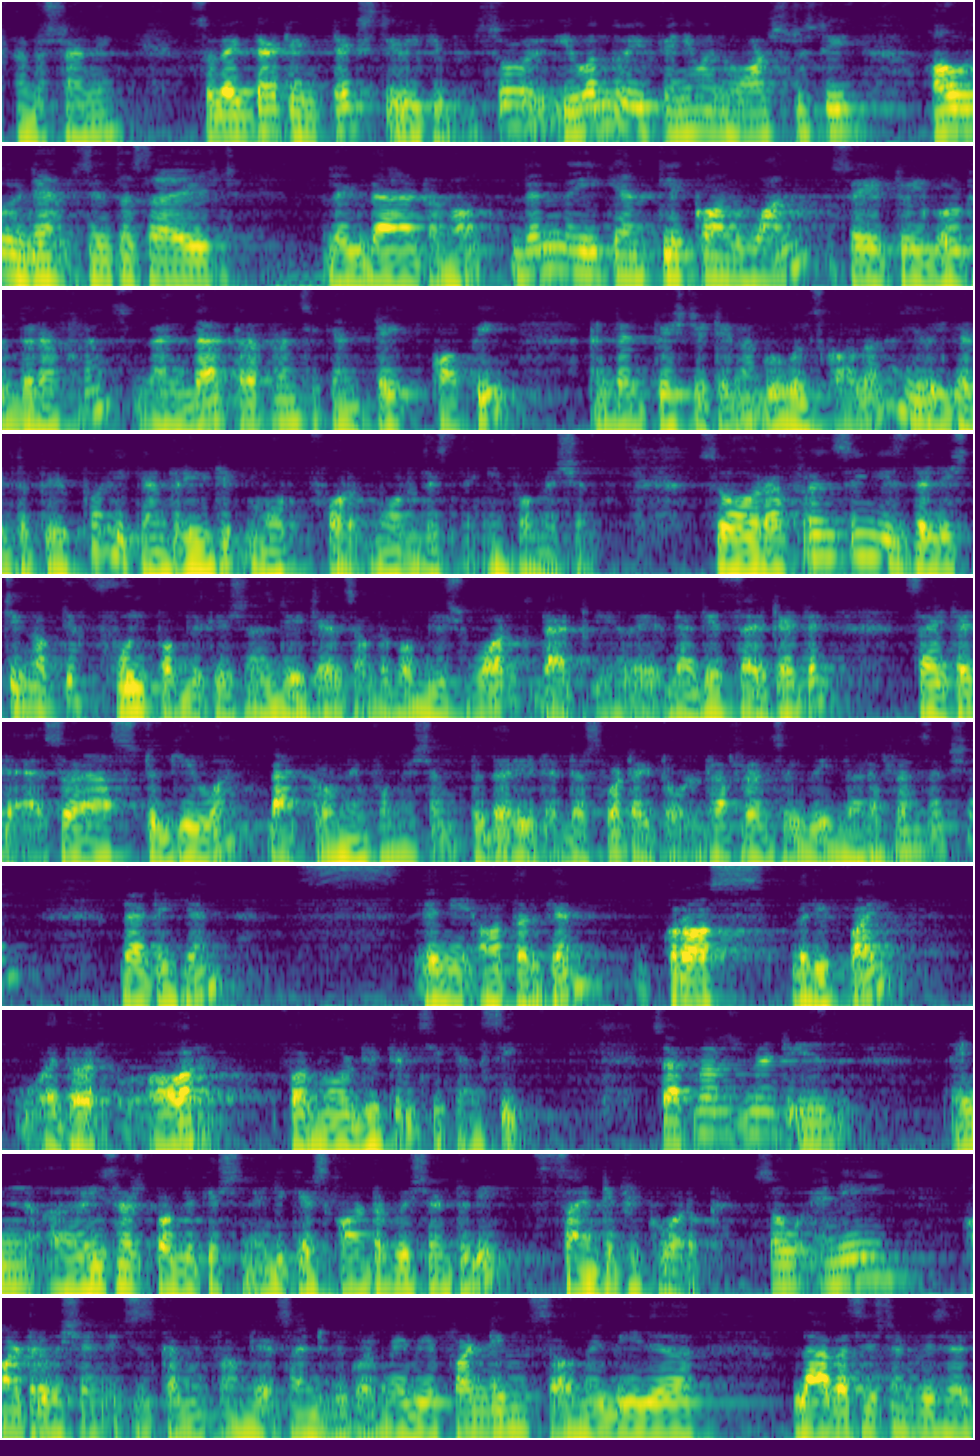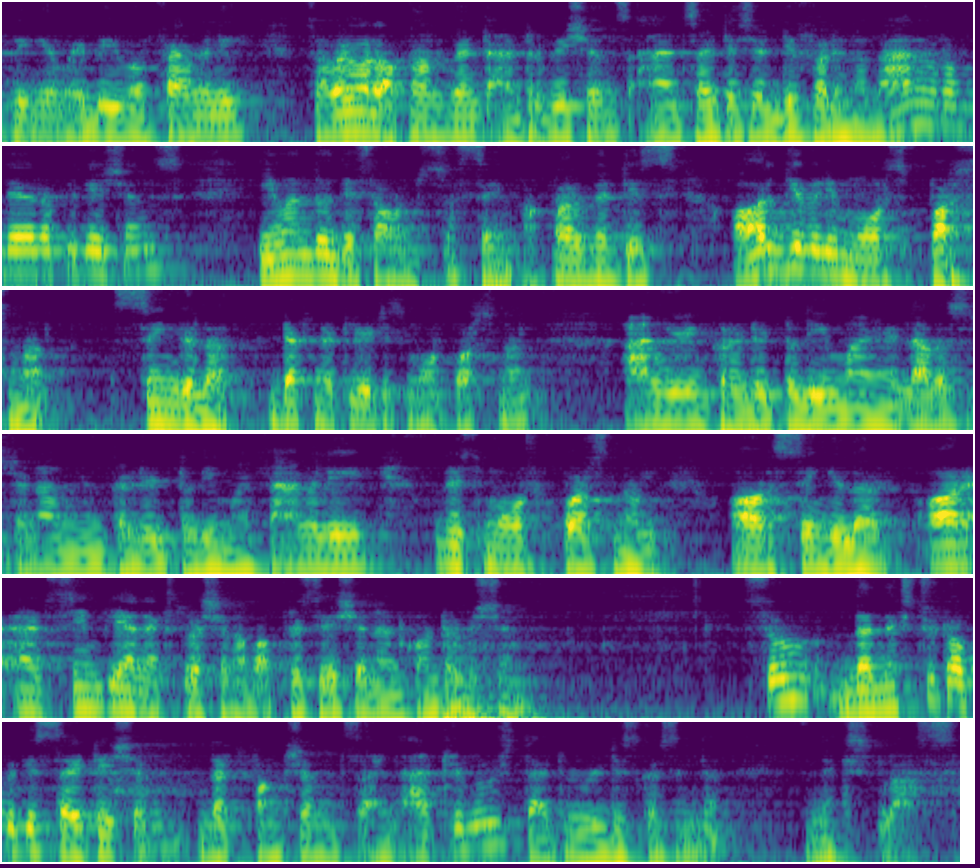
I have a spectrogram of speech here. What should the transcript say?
Understanding? So like that in text you will keep so even though if anyone wants to see how they have synthesized like that and all. Then he can click on one so it will go to the reference. Then that reference he can take copy and then paste it in a google scholar. He will get the paper. He can read it more for more this thing information. So referencing is the listing of the full publications details of the published work that that is cited cited uh, so as to give a background information to the reader. That's what i told. Reference will be in the reference section. That again any author can cross verify whether or for more details you can see. So acknowledgement is in uh, research publication indicates contribution to the scientific work. So any contribution which is coming from the scientific work maybe fundings or maybe the lab assistant who is helping you maybe your family. So however acknowledgement attributions and citation differ in the manner of their applications even though they sound the same. Acknowledgement is arguably more personal singular. Definitely it is more personal i'm giving credit to the my lab assistant i'm giving credit to the my family. This more personal or singular or and simply an expression of appreciation and contribution. So the next topic is citation that functions and attributes that we will discuss in the next class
